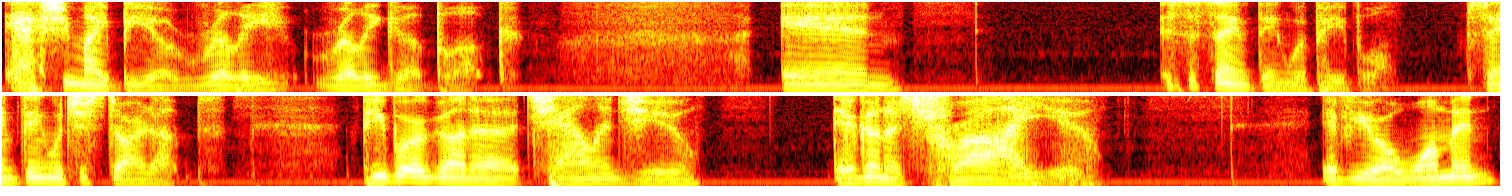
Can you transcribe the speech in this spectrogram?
it actually might be a really, really good book. And it's the same thing with people. Same thing with your startups. People are going to challenge you. They're going to try you. If you're a woman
